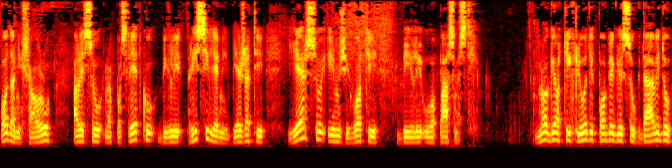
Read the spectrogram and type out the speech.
odani Šaulu, ali su na posljedku bili prisiljeni bježati jer su im životi bili u opasnosti. Mnogi od tih ljudi pobjegli su k Davidu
